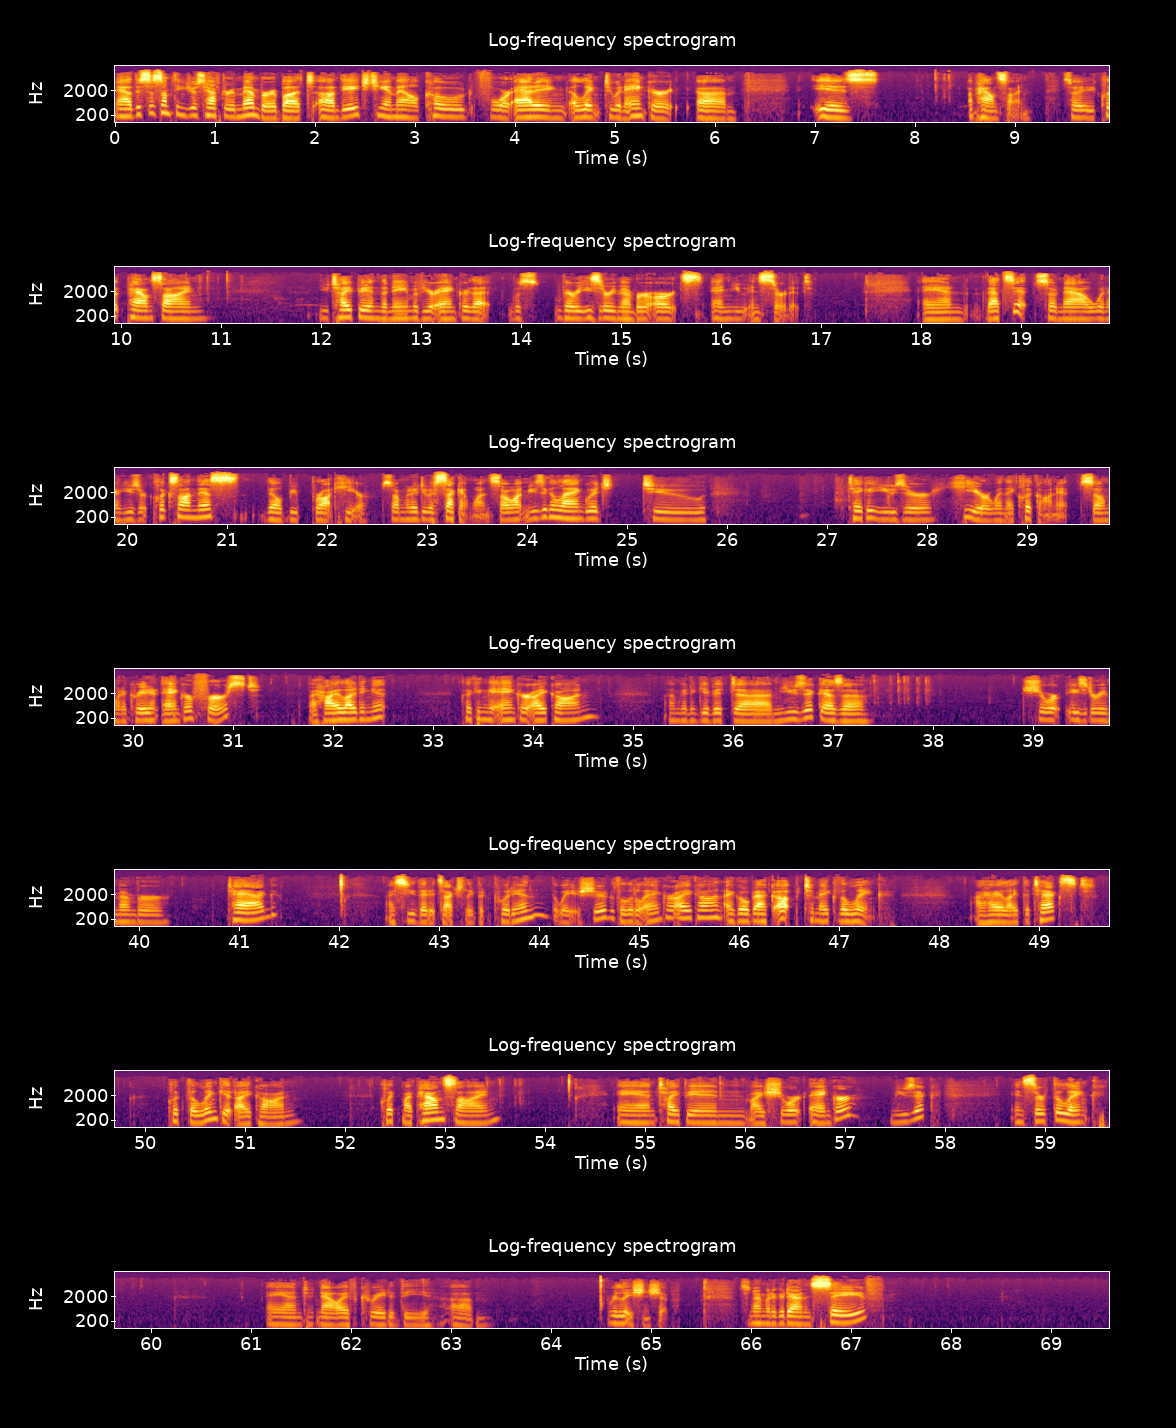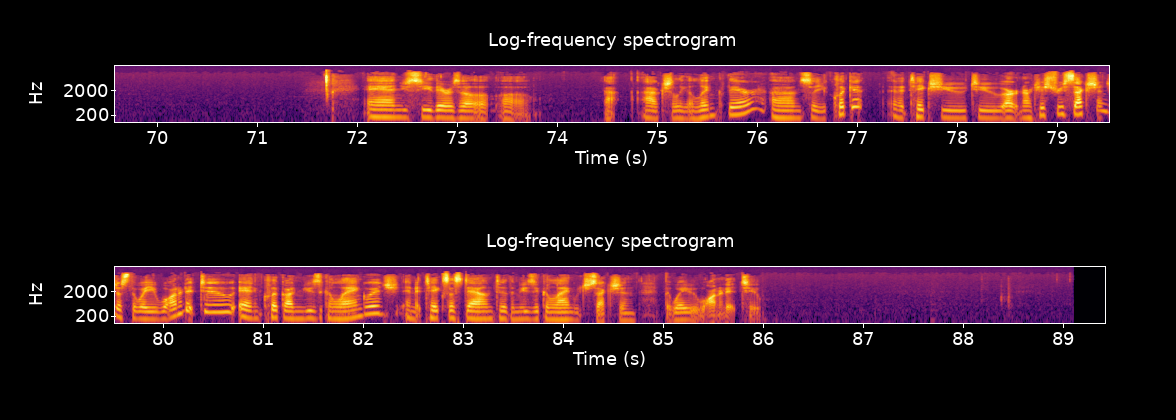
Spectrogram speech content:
now this is something you just have to remember, but uh, the HTML code for adding a link to an anchor um, is a pound sign. So you click pound sign, you type in the name of your anchor that was very easy to remember, arts, and you insert it. And that's it. So now when a user clicks on this, they'll be brought here. So I'm going to do a second one. So I want music and language to take a user here when they click on it. So I'm going to create an anchor first by highlighting it, clicking the anchor icon. I'm going to give it uh, music as a short, easy to remember tag. I see that it's actually been put in the way it should with a little anchor icon. I go back up to make the link. I highlight the text, click the link it icon, click my pound sign, and type in my short anchor, music, insert the link, and now I've created the um, relationship. So now I'm going to go down and save. And you see there's a, a actually a link there. Um, so you click it and it takes you to art and art history section just the way you wanted it to and click on music and language and it takes us down to the music and language section the way we wanted it to.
